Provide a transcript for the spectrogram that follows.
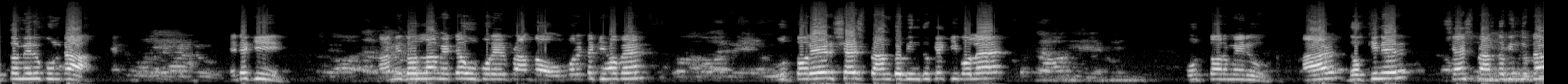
উত্তর মেরু কোনটা? এটা কি? আমি ধরলাম এটা উপরের প্রান্ত। উপরেরটা কি হবে? উত্তরের শেষ প্রান্ত বিন্দুকে কি বলে? উত্তর মেরু আর দক্ষিণের শেষ প্রান্ত বিন্দুটা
